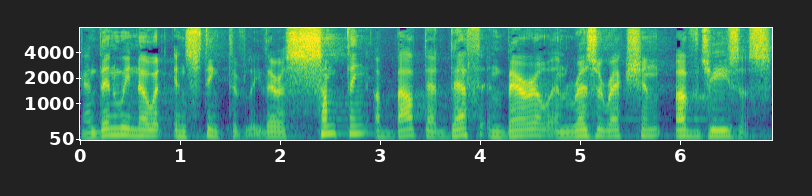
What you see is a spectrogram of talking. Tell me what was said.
And then we know it instinctively. There is something about that death and burial and resurrection of Jesus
